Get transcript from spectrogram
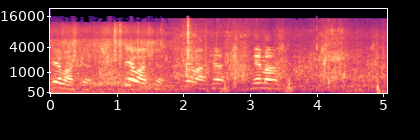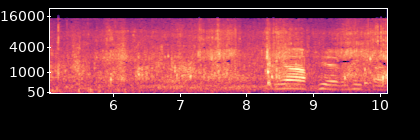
Śpiewa się, śpiewa się, się, nie ma. Ja pierdolę.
